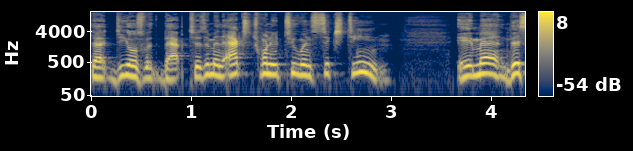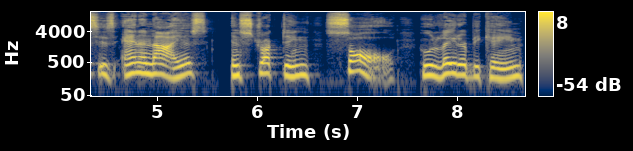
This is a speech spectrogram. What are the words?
that deals with baptism in Acts 22 and 16. Amen. This is Ananias instructing Saul, who later became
